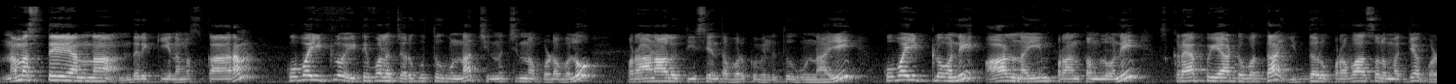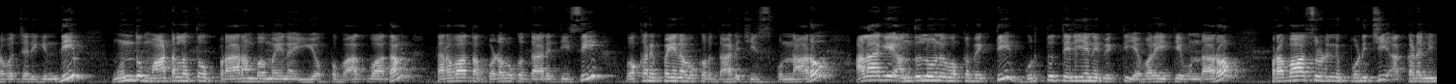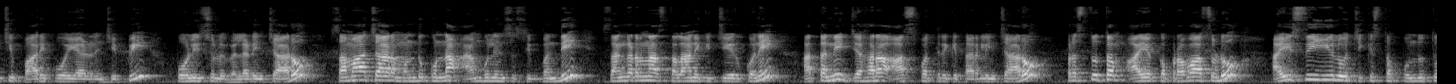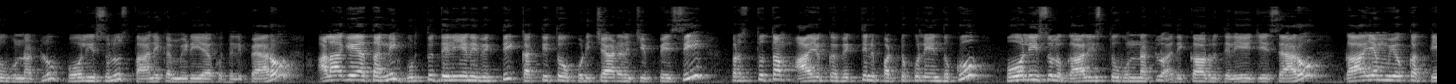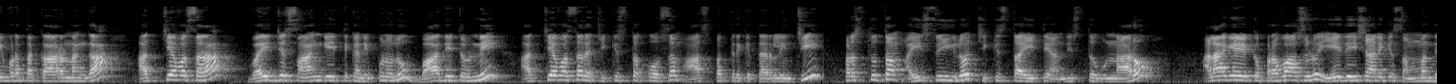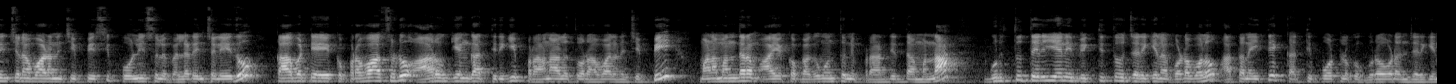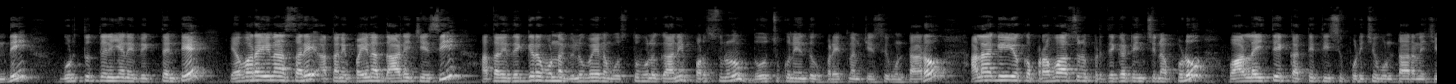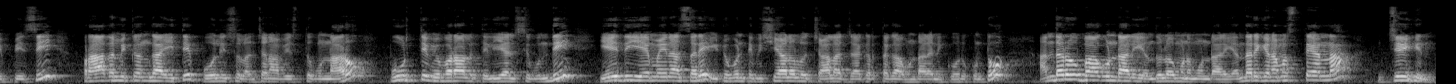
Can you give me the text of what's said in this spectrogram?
నమస్తే అన్న అందరికీ నమస్కారం. కువైట్లో ఇటీవల జరుగుతూ ఉన్న చిన్న చిన్న గొడవలు ప్రాణాలు తీసేంత వరకు వెళుతూ ఉన్నాయి. కువైట్లోని ఆల్ నయీం ప్రాంతంలోని స్క్రాప్ యార్డు వద్ద ఇద్దరు ప్రవాసుల మధ్య గొడవ జరిగింది. ముందు మాటలతో ప్రారంభమైన ఈ యొక్క వాగ్వాదం తర్వాత గొడవకు దారి తీసి ఒకరిపైన ఒకరు దాడి చేసుకున్నారు. అలాగే అందులోని ఒక వ్యక్తి గుర్తు తెలియని వ్యక్తి ఎవరైతే ఉన్నారో ప్రభాసుడిని పొడిచి అక్కడ నుంచి పారిపోయాడని చెప్పి పోలీసులు వెల్లడించారు. సమాచారం అందుకున్న అంబులెన్స్ సిబ్బంది సంఘటనా స్థలానికి చేరుకొని అతన్ని జహరా ఆసుపత్రికి తరలించారు. ప్రస్తుతం ఆ యొక్క ప్రవాసుడు ఐసీయూలో చికిత్స పొందుతూ ఉన్నట్లు పోలీసులు స్థానిక మీడియాకు తెలిపారు. అలాగే అతన్ని గుర్తు తెలియని వ్యక్తి కత్తితో పొడిచాడని చెప్పేసి ప్రస్తుతం ఆ యొక్క వ్యక్తిని పట్టుకునేందుకు పోలీసులు గాలిస్తూ ఉన్నట్లు అధికారులు తెలియజేశారు. గాయం యొక్క తీవ్రత కారణంగా అత్యవసర వైద్య సాంకేతిక నిపుణులు బాధితుడిని అత్యవసర చికిత్స కోసం ఆసుపత్రికి తరలించి ప్రస్తుతం ఐసీయూలో చికిత్స అయితే అందిస్తూ ఉన్నారు. అలాగే యొక్క ప్రవాసుడు ఏ దేశానికి సంబంధించిన వాడని చెప్పేసి పోలీసులు వెల్లడించలేదు. కాబట్టి ఆ యొక్క ప్రవాసుడు ఆరోగ్యంగా తిరిగి ప్రాణాలతో రావాలని చెప్పి మనమందరం ఆ యొక్క భగవంతుని ప్రార్థిద్దామన్నా గుర్తు తెలియని వ్యక్తితో జరిగిన గొడవలో అతనైతే కత్తిపోట్లకు గురవడం జరిగింది. గుర్తు తెలియని వ్యక్తి అంటే ఎవరైనా సరే అతని పైన దాడి చేసి అతని దగ్గర ఉన్న విలువైన వస్తువులు గాని పర్సులను దోచుకునేందుకు ప్రయత్నం చేసి ఉంటారో అలాగే ఈ యొక్క ప్రవాసులు ప్రతిఘటించినప్పుడు వాళ్ళైతే కత్తి తీసి పొడిచి ఉంటారని చెప్పేసి ప్రాథమికంగా అయితే పోలీసులు అంచనా వేస్తూ ఉన్నారు. పూర్తి వివరాలు తెలియాల్సి ఉంది. ఏది ఏమైనా సరే ఇటువంటి విషయాలలో చాలా జాగ్రత్తగా ఉండాలని కోరుకుంటూ అందరూ బాగుండాలి అందులో మనం ఉండాలి. అందరికీ నమస్తే అన్న. జై హింద్.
